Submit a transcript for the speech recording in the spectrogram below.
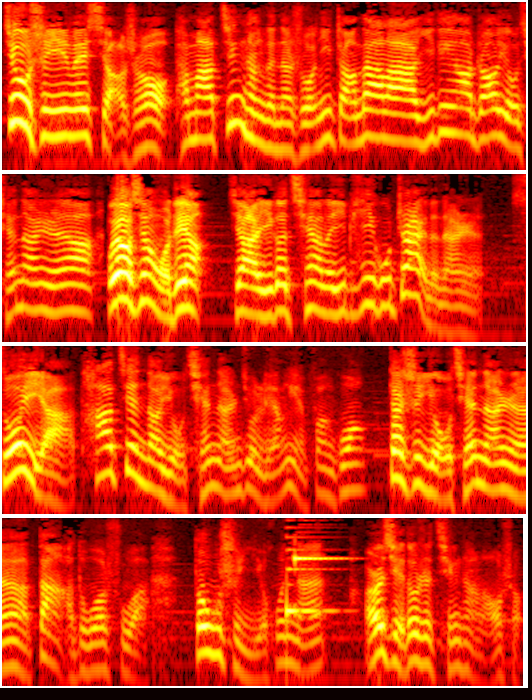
就是因为小时候他妈经常跟他说：“你长大了一定要找有钱男人啊，不要像我这样嫁一个欠了一屁股债的男人。”所以啊，他见到有钱男人就两眼放光。但是有钱男人啊，大多数啊都是已婚男，而且都是情场老手。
